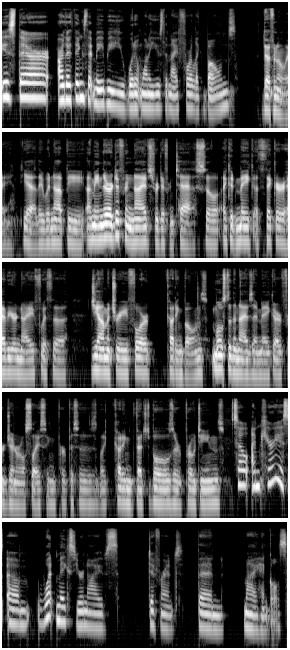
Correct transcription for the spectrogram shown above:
Is there are there things that maybe you wouldn't want to use the knife for like bones? Definitely. Yeah, they would not be. I mean, there are different knives for different tasks. So I could make a thicker, heavier knife with a geometry for cutting bones. Most of the knives I make are for general slicing purposes, like cutting vegetables or proteins. So I'm curious, um, what makes your knives different than my Henckels?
